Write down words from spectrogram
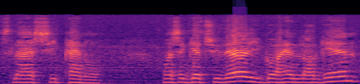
slash cpanel. Once it gets you there, you go ahead and log in.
